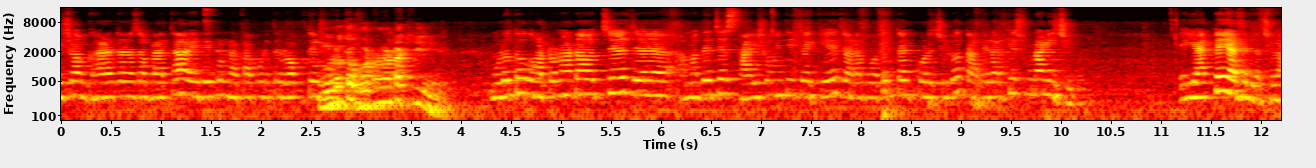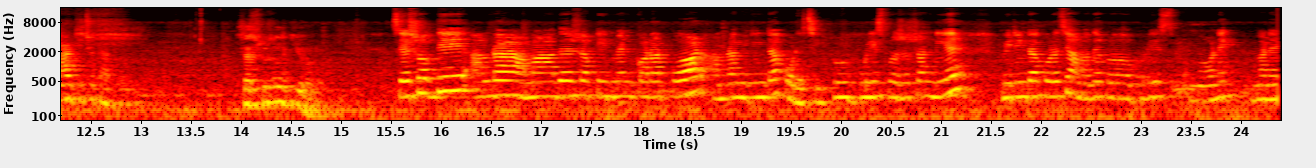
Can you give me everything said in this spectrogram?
এইসব ঘাড়া টাড়া সব ব্যথা এই দেখুন না কাপড়েতে রক্তে মূলত ঘটনাটা কি নিয়ে? মূলত ঘটনাটা হচ্ছে যে আমাদের যে স্থায়ী সমিতি থেকে যারা পদত্যাগ করেছিল তাদের আজকে শুনানি ছিল। এই একটাই এজেন্ডা ছিল আর কিছু থাকে শেষ পর্যন্ত কি হলো? শেষ অবধি আমরা আমাদের সব ট্রিটমেন্ট করার পর আমরা মিটিংটা করেছি। পুলিশ প্রশাসন নিয়ে মিটিংটা করেছি। আমাদের পুলিশ অনেক মানে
